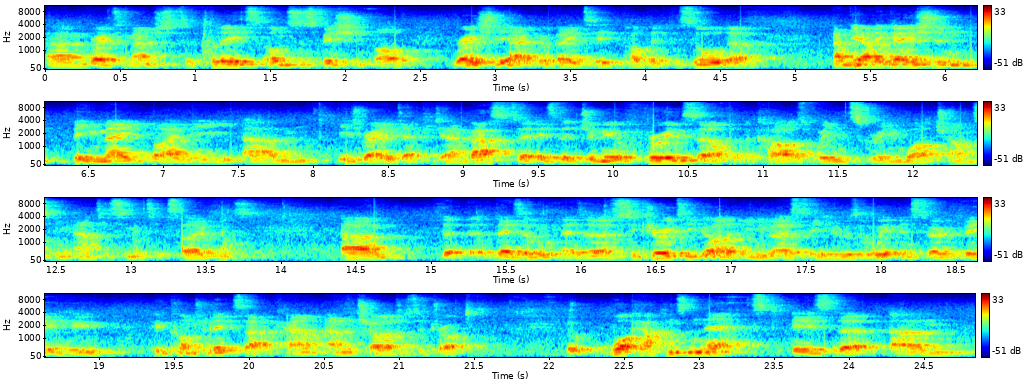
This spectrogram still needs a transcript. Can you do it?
um, Greater Manchester Police on suspicion of racially aggravated public disorder. And the allegation being made by the um, Israeli deputy ambassador is that Jamil threw himself at the car's windscreen while chanting anti-Semitic slogans. Um, there's, a, there's a security guard at the university who was a witness to everything who, who contradicts that account and the charges are dropped. But what happens next is that um,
